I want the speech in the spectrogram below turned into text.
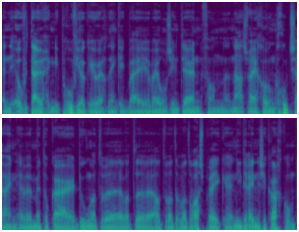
En die overtuiging die proef je ook heel erg, denk ik, bij, bij ons intern. Van eh, nou, als wij gewoon goed zijn en we met elkaar doen wat we, wat, eh, wat, wat, wat we afspreken. En iedereen in zijn kracht komt.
